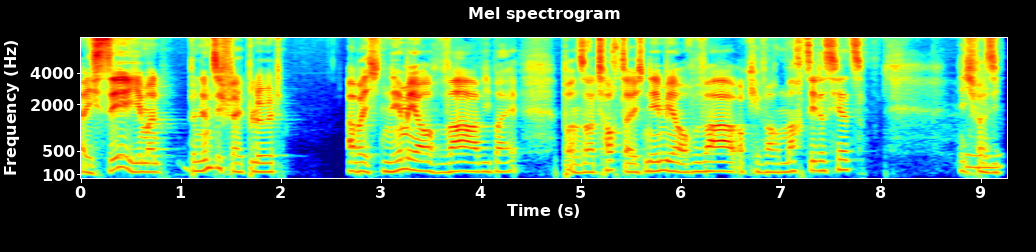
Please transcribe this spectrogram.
Weil ich sehe, jemand benimmt sich vielleicht blöd, aber ich nehme ja auch wahr, wie bei, bei unserer Tochter, ich nehme ja auch wahr, okay, warum macht sie das jetzt? Nicht, weil mhm. sie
